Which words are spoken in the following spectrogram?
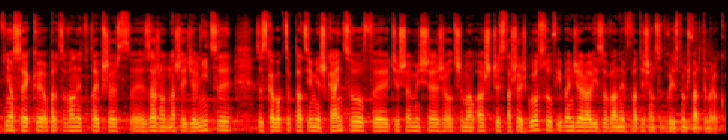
Wniosek opracowany tutaj przez e, zarząd naszej dzielnicy zyskał akceptację mieszkańców. E, Cieszymy się, że otrzymał aż 306 głosów i będzie realizowany w 2024 roku.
